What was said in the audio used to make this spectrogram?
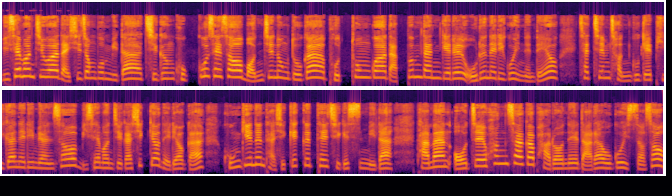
미세먼지와 날씨 정보입니다. 지금 곳곳에서 먼지 농도가 보통과 나쁨 단계를 오르내리고 있는데요. 차츰 전국에 비가 내리면서 미세먼지가 씻겨 내려가 공기는 다시 깨끗해지겠습니다. 다만 어제 황사가 발원해 날아오고 있어서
